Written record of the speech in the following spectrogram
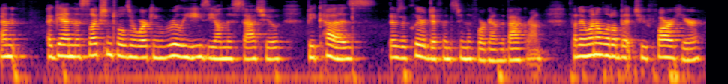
And again, the selection tools are working really easy on this statue because there's a clear difference between the foreground and the background. But I went a little bit too far here,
